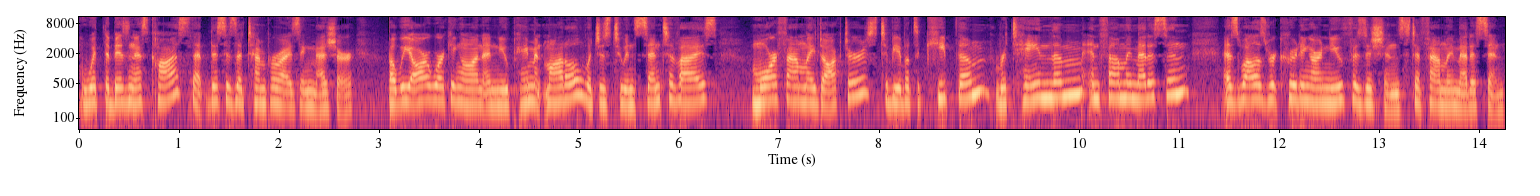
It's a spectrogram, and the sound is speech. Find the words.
with the business costs that this is a temporizing measure. But we are working on a new payment model, which is to incentivize more family doctors to be able to keep them, retain them in family medicine, as well as recruiting our new physicians to family medicine.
